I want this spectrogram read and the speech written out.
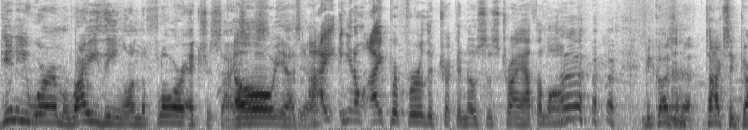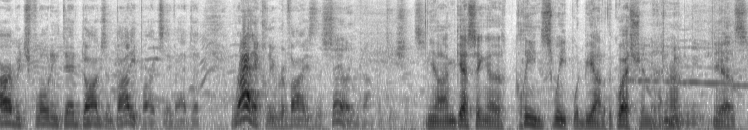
guinea worm writhing on the floor exercise? oh yes, Yeah. I you know I prefer the trichinosis triathlon. Because of the toxic garbage floating dead dogs and body parts, they've had to radically revise the sailing competitions. Yeah, I'm guessing a clean sweep would be out of the question. then, huh? Yes.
